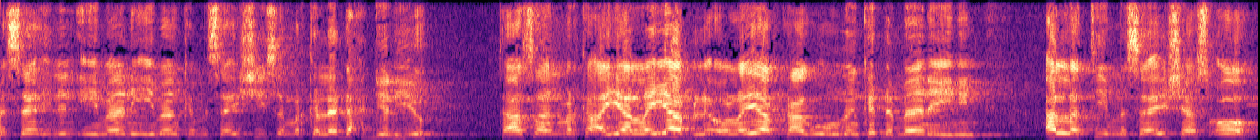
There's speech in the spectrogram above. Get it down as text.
masaa'ili liimaani iimaanka masaa-ishiisa marka la dhexgeliyo taasaan marka ayaa la yaab leh oo layaabkaagu uunan ka dhammaanaynin. Allatii masaa-ishaas oo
